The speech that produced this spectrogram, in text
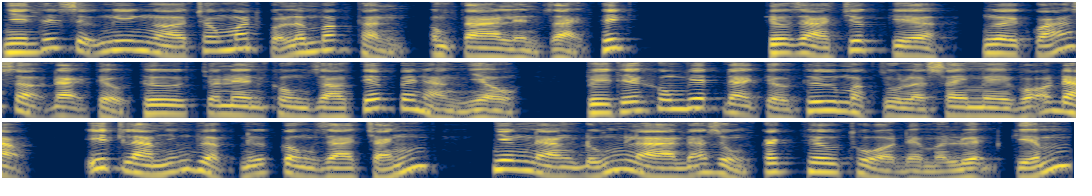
Nhìn thấy sự nghi ngờ trong mắt của Lâm Bắc Thần, ông ta liền giải thích. Thiếu gia trước kia, người quá sợ đại tiểu thư cho nên không giao tiếp với nàng nhiều. Vì thế không biết đại tiểu thư mặc dù là say mê võ đạo, ít làm những việc nữ công gia tránh, nhưng nàng đúng là đã dùng cách theo thùa để mà luyện kiếm.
